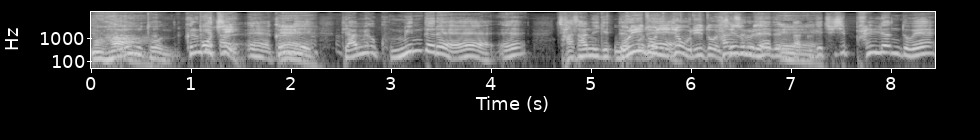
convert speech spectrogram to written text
뭐하. 그런 돈 그런 뽀찌. 게 다, 예, 그런 예. 게 대한민국 국민들의 예, 자산이기 때문에 우리 돈이죠, 우리 돈. 환수를 세금들. 해야 된다. 예. 그게 78년도에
